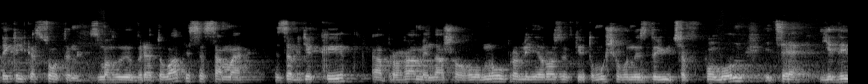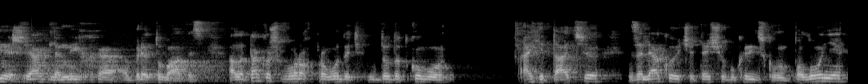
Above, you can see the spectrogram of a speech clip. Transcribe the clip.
декілька сотень змогли врятуватися саме завдяки е, програмі нашого головного управління розвідки, тому що вони здаються в полон, і це єдиний шлях для них е, врятуватись. Але також ворог проводить додаткову. Агітацію, залякуючи те, що в українському полоні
